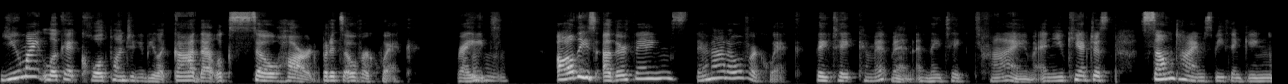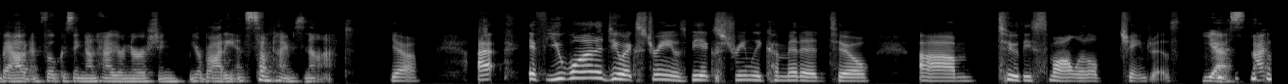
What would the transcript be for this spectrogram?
You might look at cold plunging and be like, God, that looks so hard, but it's over quick right? Mm-hmm. All these other things, they're not over quick. They take commitment and they take time. And you can't just sometimes be thinking about and focusing on how you're nourishing your body and sometimes not. Yeah. I, if you want to do extremes, be extremely committed to um, to these small little changes. Yes. I,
